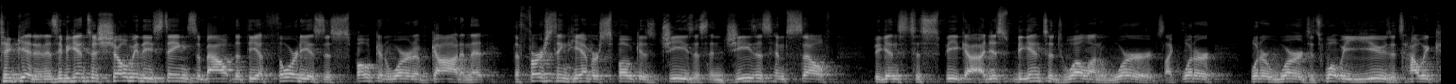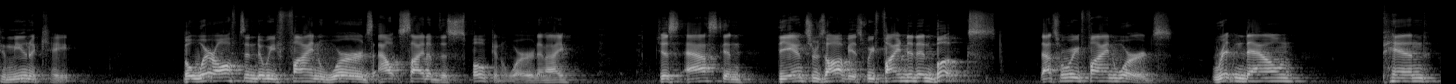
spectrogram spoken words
to get? And as he began to show me these things about that the authority is the spoken word of God and that the first thing he ever spoke is Jesus and Jesus himself begins to speak, I just began to dwell on words. Like what are, what are words? It's what we use, it's how we communicate. But where often do we find words outside of the spoken word? And I just asked, and the answer is obvious. We find it in books. That's where we find words written down, penned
